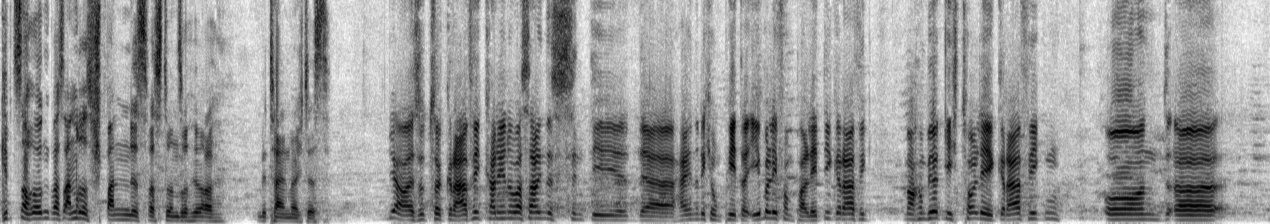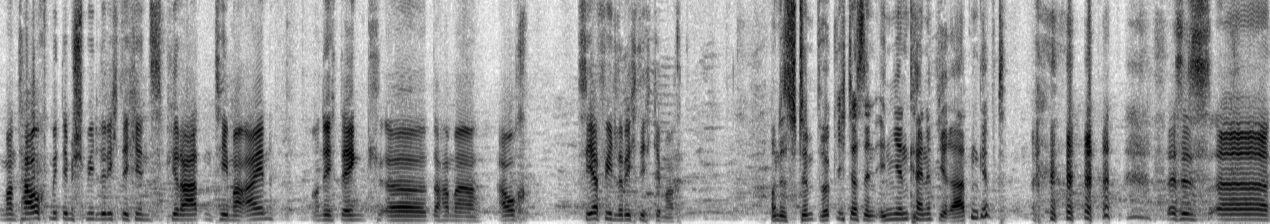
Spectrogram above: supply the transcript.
Gibt es noch irgendwas anderes Spannendes, was du unsere Hörer mitteilen möchtest? Ja, also zur Grafik kann ich noch was sagen. Das sind die, der Heinrich und Peter Eberle von Paletti Grafik. machen wirklich tolle Grafiken und äh, man taucht mit dem Spiel richtig ins Piratenthema ein. Und ich denke, äh, da haben wir auch sehr viel richtig gemacht. Und es stimmt wirklich, dass in Indien keine Piraten gibt? das ist, äh,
